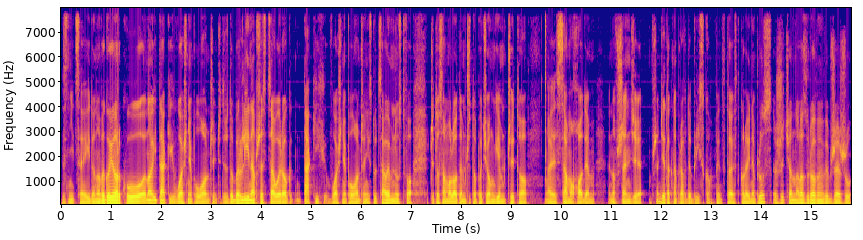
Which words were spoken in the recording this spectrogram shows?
z Nicei do Nowego Jorku, no i takich właśnie połączeń, czy też do Berlina przez cały rok. Takich właśnie połączeń jest tu całe mnóstwo, czy to samolotem, czy to pociągiem, czy to e, samochodem. No wszędzie, wszędzie tak naprawdę blisko, więc to jest kolejny plus życia na Lazurowym Wybrzeżu.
